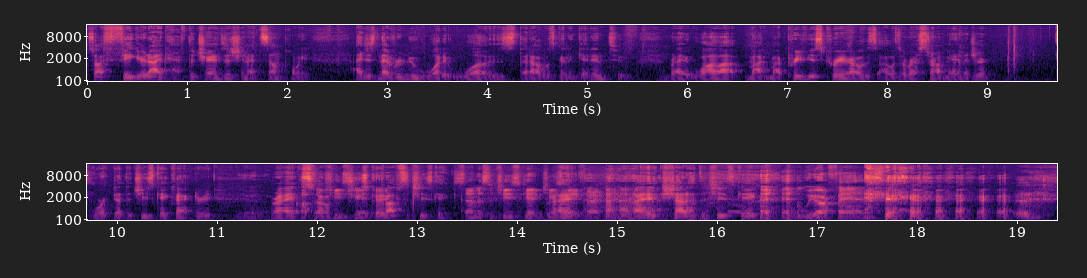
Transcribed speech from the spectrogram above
So I figured I'd have to transition at some point. I just never knew what it was that I was going to get into, mm-hmm. right? While I, my, my previous career, I was I was a restaurant manager, worked at the Cheesecake Factory, Yeah. right? Props so Cheesecake. Cheesecake. props to Cheesecake, Send us a cheesecake, Right. cheesecake factory. right? Shout out to Cheesecake. we are fans.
